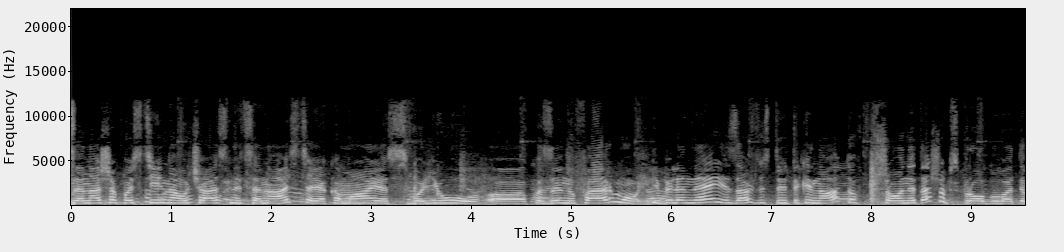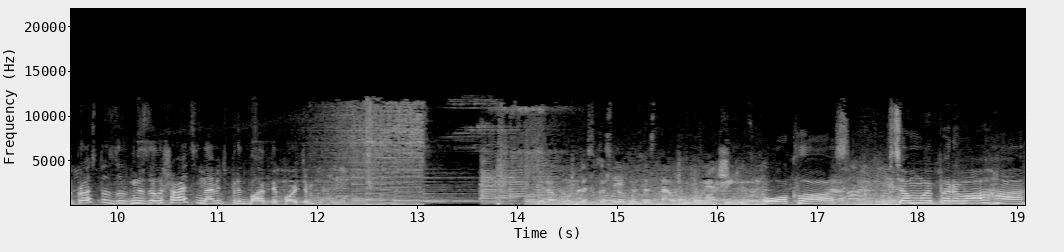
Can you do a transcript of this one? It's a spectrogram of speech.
Це наша постійна учасниця Настя, яка має свою е, козину ферму, і біля неї завжди стоїть такий натовп, що не те, щоб спробувати, просто не залишається навіть придбати потім. Робимо безкоштовну доставку Ірпіню. О, клас! В цьому і перевага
